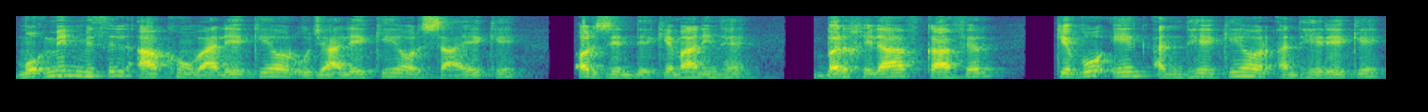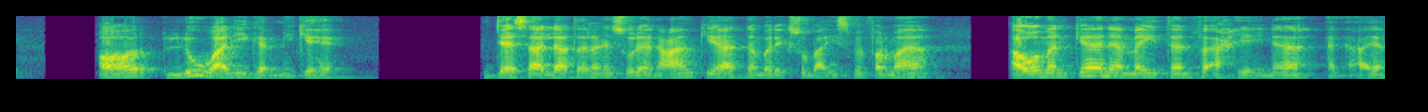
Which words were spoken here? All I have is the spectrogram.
مؤمن مثل آنکھوں والے کے اور اجالے کے اور سائے کے اور زندے کے مانند ہے۔ برخلاف کافر کہ وہ ایک اندھے کے اور اندھیرے کے اور لو والی گرمی کے ہے۔ جیسا اللہ تعالیٰ نے سورہ نعام کی آیت نمبر 122 میں فرمایا، اومن كان میتا فاحییناه الايه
